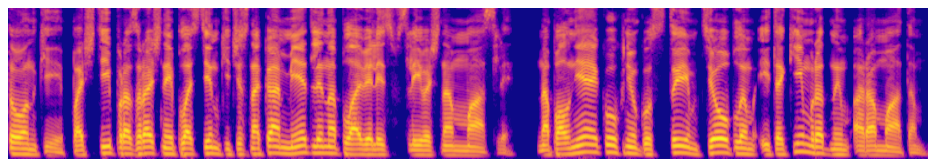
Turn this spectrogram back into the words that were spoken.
Тонкие, почти прозрачные пластинки чеснока медленно плавились в сливочном масле, наполняя кухню густым, теплым и таким родным ароматом.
